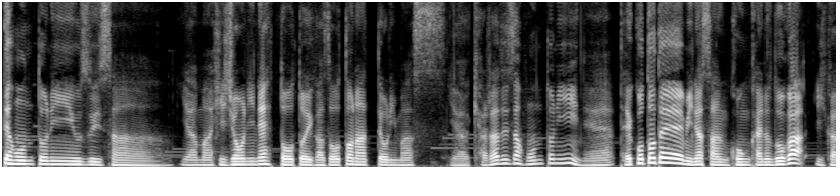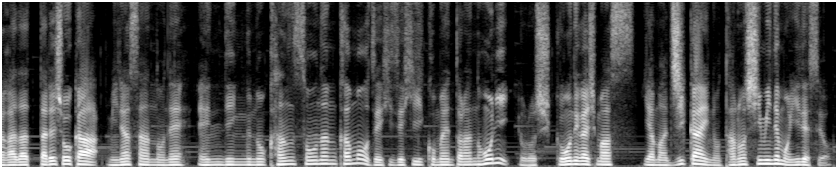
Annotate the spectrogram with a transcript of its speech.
て本当に、うずいさん。いや、まあ非常にね、尊い画像となっております。いや、キャラデザ本当にいいね。てことで、皆さん今回の動画いかがだったでしょうか？皆さんのね、エンディングの感想なんかもぜひぜひココメント欄の方によろしくお願いします。いや、まあ次回の楽しみでもいいですよ。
